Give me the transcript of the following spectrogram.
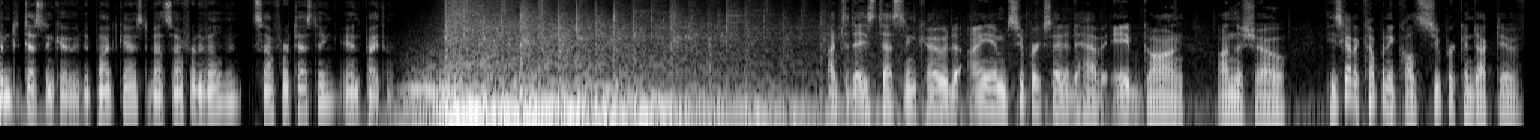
Welcome to Test and Code, a podcast about software development, software testing, and Python. On today's Test and Code, I am super excited to have Abe Gong on the show. He's got a company called Superconductive.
